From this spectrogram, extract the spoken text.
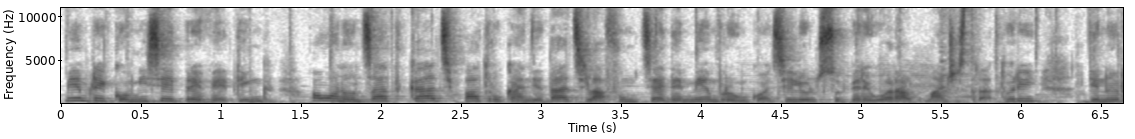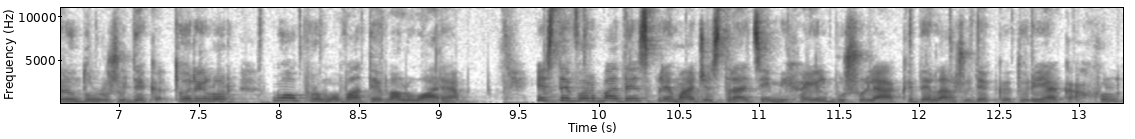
membrii Comisiei Preveting au anunțat că alți patru candidați la funcția de membru în Consiliul Superior al Magistraturii din rândul judecătorilor nu au promovat evaluarea. Este vorba despre magistrații Mihail Bușuleac de la Judecătoria Cahul,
